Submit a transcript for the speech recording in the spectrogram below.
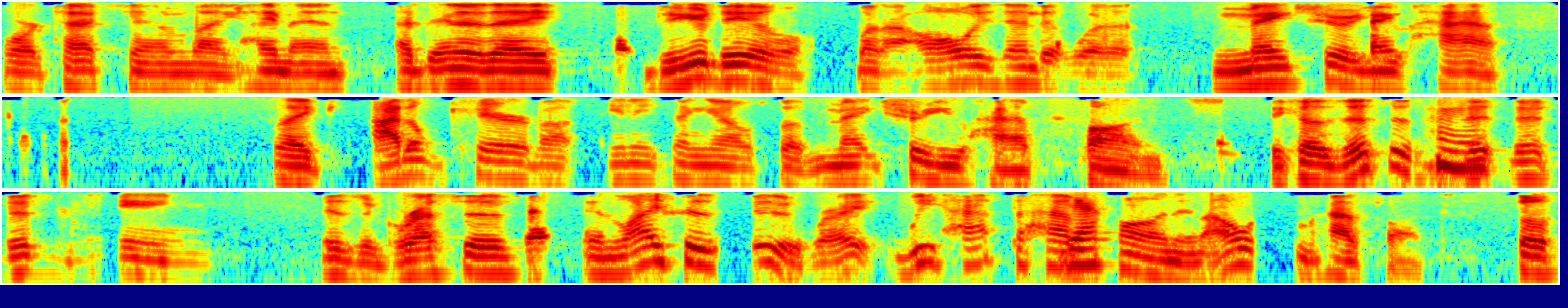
or text him like, "Hey man, at the end of the day, do your deal." But I always end it with, "Make sure you have." Like I don't care about anything else, but make sure you have fun because this is Hmm. this, this, this game is aggressive and life is too, right? We have to have Yeah. fun, and I want to have fun. So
